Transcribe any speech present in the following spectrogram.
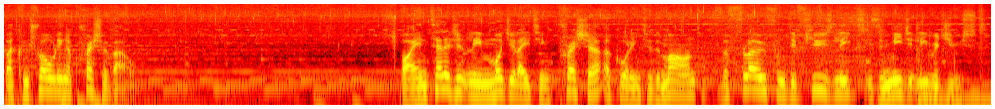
by controlling a pressure valve. By intelligently modulating pressure according to demand, the flow from diffuse leaks is immediately reduced.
